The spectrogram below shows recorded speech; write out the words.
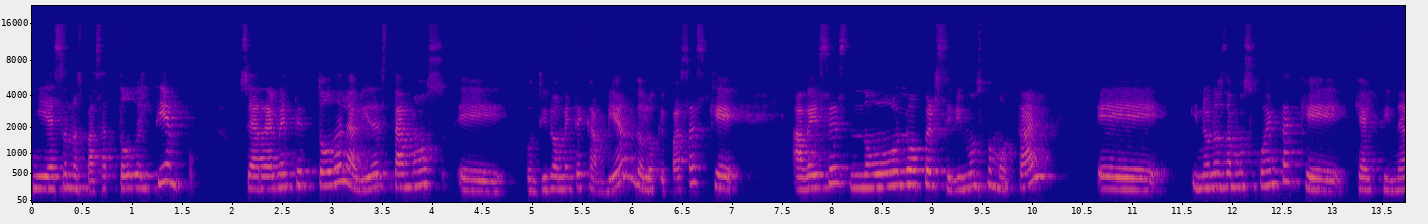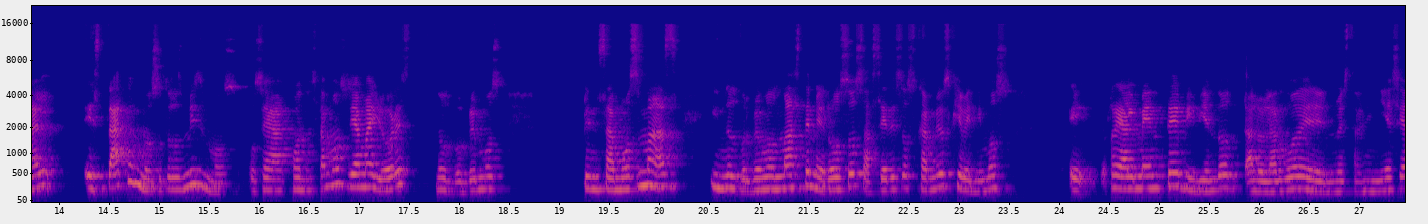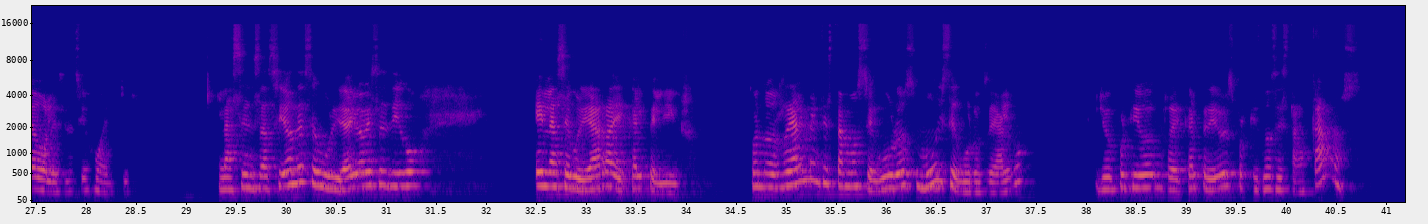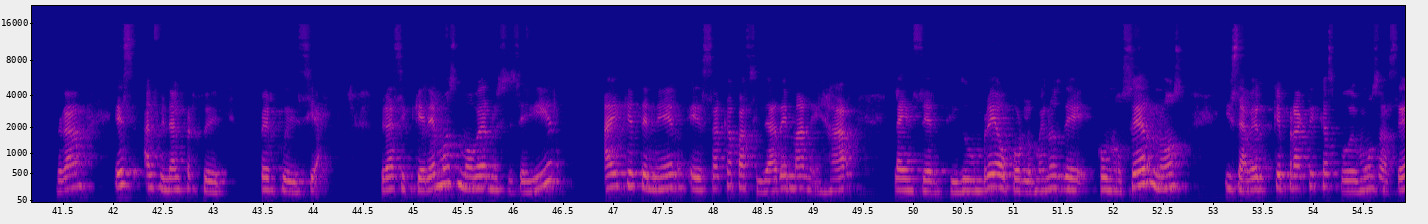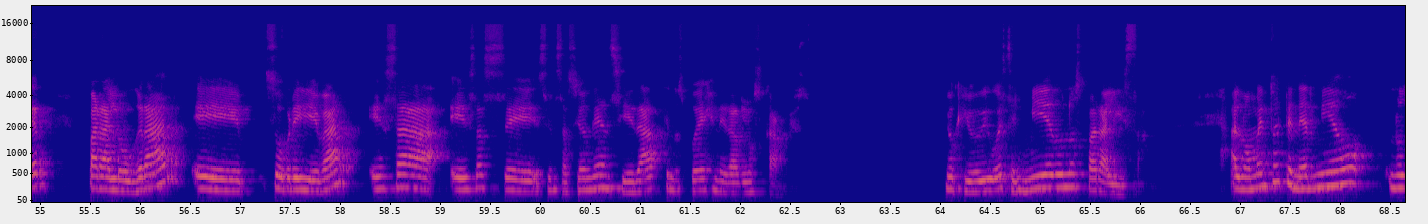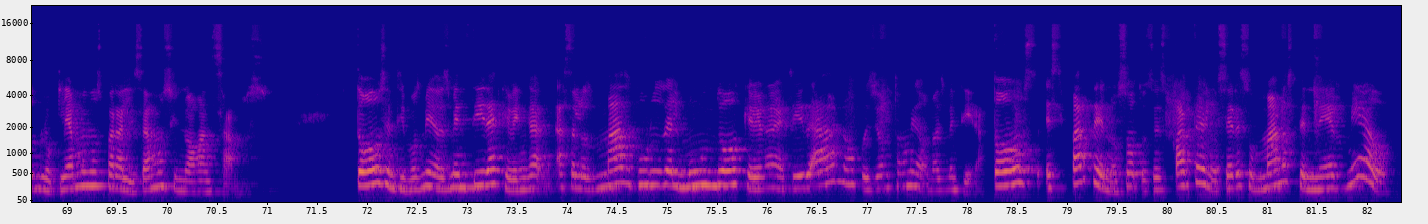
Y eso nos pasa todo el tiempo. Sea, realmente toda la vida estamos eh, continuamente cambiando. Lo que pasa es que a veces no lo percibimos como tal eh, y no nos damos cuenta que, que al final está con nosotros mismos. O sea, cuando estamos ya mayores, nos volvemos pensamos más y nos volvemos más temerosos a hacer esos cambios que venimos eh, realmente viviendo a lo largo de nuestra niñez y adolescencia y juventud. La sensación de seguridad, yo a veces digo, en la seguridad radica el peligro. Cuando realmente estamos seguros, muy seguros de algo, yo porque digo radica el peligro es porque nos estancamos, ¿verdad? Es al final perjudicial, ¿verdad? Si queremos movernos y seguir, hay que tener esa capacidad de manejar la incertidumbre o por lo menos de conocernos y saber qué prácticas podemos hacer para lograr eh, sobrellevar esa, esa eh, sensación de ansiedad que nos puede generar los cambios. Lo que yo digo es el miedo nos paraliza. Al momento de tener miedo, nos bloqueamos, nos paralizamos y no avanzamos todos sentimos miedo. Es mentira que vengan hasta los más gurús del mundo que vengan a decir, ah, no, pues yo no tengo miedo. No es mentira. Todos, es parte de nosotros, es parte de los seres humanos tener miedo.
